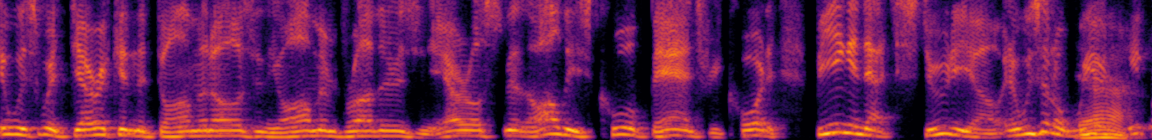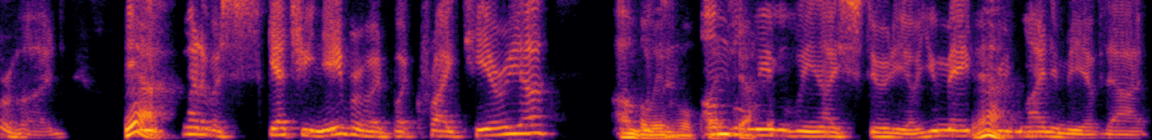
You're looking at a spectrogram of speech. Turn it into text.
it was with Derek and the Dominoes and the Allman Brothers and Aerosmith and all these cool bands recorded. Being in that studio, and it was in a weird Yeah. neighborhood. Yeah. kind of a sketchy neighborhood, but Criteria, uh, Unbelievable place, yeah. unbelievably nice studio. You made Yeah. reminded me of that.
